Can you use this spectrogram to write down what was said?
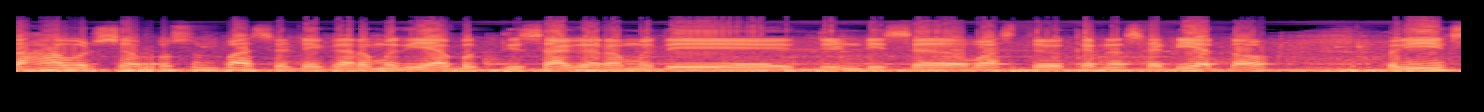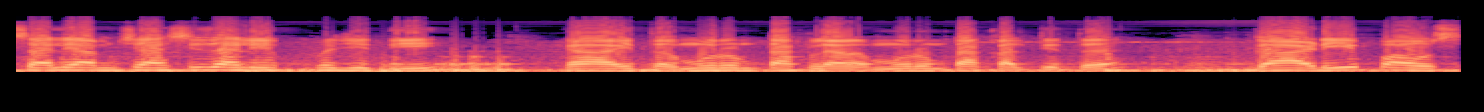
दहा वर्षापासून पासष्ट एकरामध्ये या भक्तिसागरामध्ये दिंडीचं वास्तव्य करण्यासाठी येत. आहो पण एक साली आमची अशी झाली फजिती का इथं मुरुम टाकल्या मुरुम टाकाल तिथं. गाडी पाऊस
